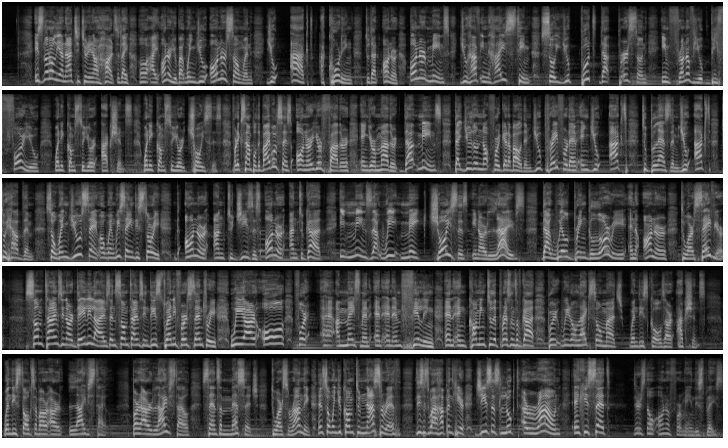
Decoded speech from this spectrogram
it's not only an attitude in our hearts, it's like, oh, I honor you, but when you honor someone, you act according to that honor. Honor means you have in high esteem, so you put that person in front of you before you when it comes to your actions, when it comes to your choices. For example, the Bible says, honor your father and your mother. That means that you do not forget about them. You pray for them and you act to bless them, you act to help them. So when you say, or when we say in this story, honor unto Jesus, honor unto God, it means that we make choices in our lives that will bring glory and and honor to our Savior. Sometimes in our daily lives, and sometimes in this 21st century, we are all for uh, amazement and, and, and feeling and, and coming to the presence of God. But we don't like so much when this calls our actions, when this talks about our lifestyle but our lifestyle sends a message to our surrounding. And so when you come to Nazareth, this is what happened here. Jesus looked around and he said, there's no honor for me in this place.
